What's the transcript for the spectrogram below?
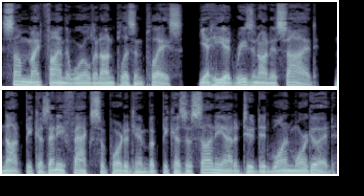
Some might find the world an unpleasant place, yet he had reason on his side, not because any facts supported him but because a sunny attitude did one more good.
